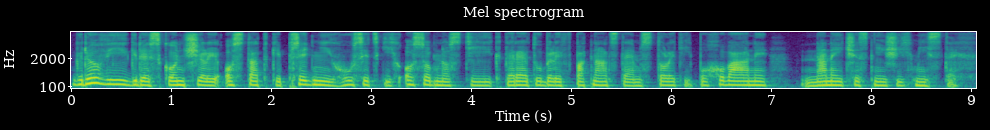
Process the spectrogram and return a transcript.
Kdo ví, kde skončily ostatky předních husických osobností, které tu byly v 15. století pochovány na nejčestnějších místech.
